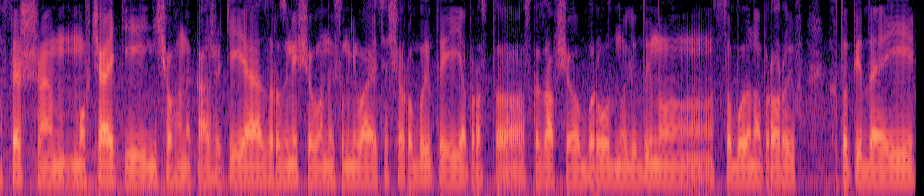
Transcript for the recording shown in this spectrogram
все ж е, мовчать і нічого не кажуть. І я зрозумів, що вони сумніваються, що робити. І я просто сказав, що беру одну людину з собою на прорив, хто піде. І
